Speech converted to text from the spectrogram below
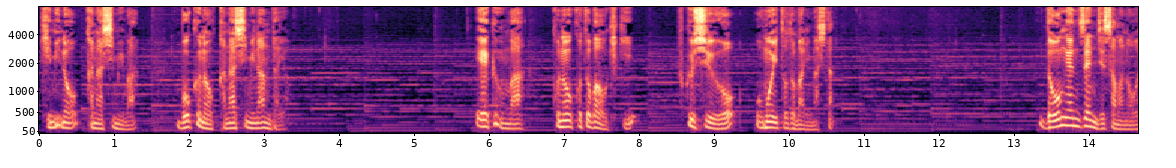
君の悲しみは僕の悲しみなんだよ。A 君はこの言葉を聞き復讐を思いとどまりました。道元禅師様の教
